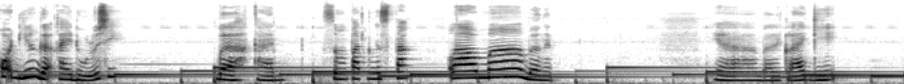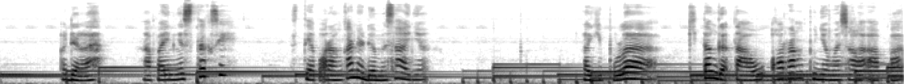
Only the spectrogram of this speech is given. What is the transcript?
Kok dia nggak kayak dulu sih? Bahkan sempat ngestak lama banget. Ya balik lagi. Udahlah, ngapain ngestak sih? Setiap orang kan ada masanya. Lagi pula, kita nggak tahu orang punya masalah apa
